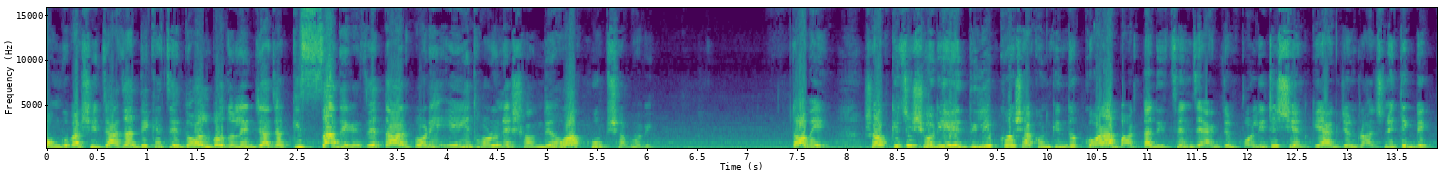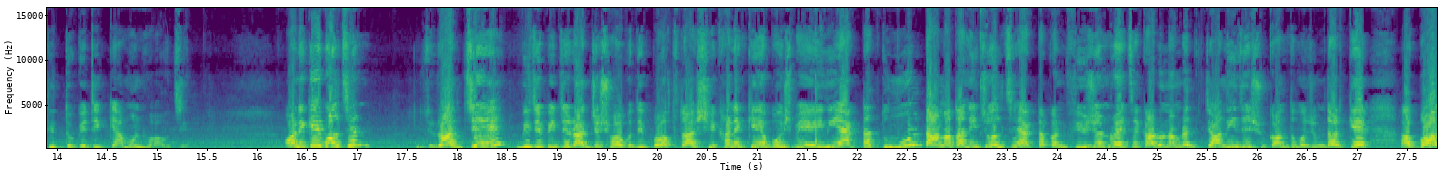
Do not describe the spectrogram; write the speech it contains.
বঙ্গবাসী যা যা দেখেছে, দল বদলের যা যা কিস্সা দেখেছে, তারপরে এই ধরনের সন্দেহ হওয়া খুব স্বাভাবিক। তবে সবকিছু সরিয়ে দিলীপ ঘোষ এখন কিন্তু কড়া বার্তা দিচ্ছেন যে একজন পলিটিশিয়ানকে একজন রাজনৈতিক ব্যক্তিত্বকে ঠিক কেমন হওয়া উচিত। অনেকেই বলছেন রাজ্যে, বিজেপির যে রাজ্য সভাপতি পদটা, সেখানে কে বসবে এই নিয়ে একটা তুমুল টানাটানি চলছে, একটা কনফিউশন রয়েছে, কারণ আমরা জানি যে সুকান্ত মজুমদারকে পদ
